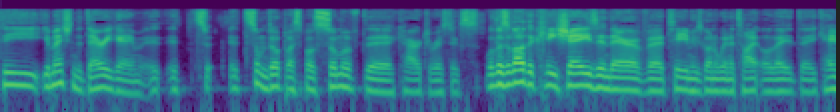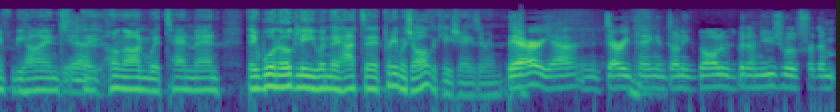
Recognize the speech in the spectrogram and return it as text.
The you mentioned the Derry game. It, it it summed up, I suppose, some of the characteristics. Well, there's a lot of the cliches in there of a team who's going to win a title. They they came from behind. Yeah. They hung on with ten men. They won ugly when they had to. Pretty much all the cliches are in. They are, yeah. And Derry playing in Donegal was a bit unusual for them.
